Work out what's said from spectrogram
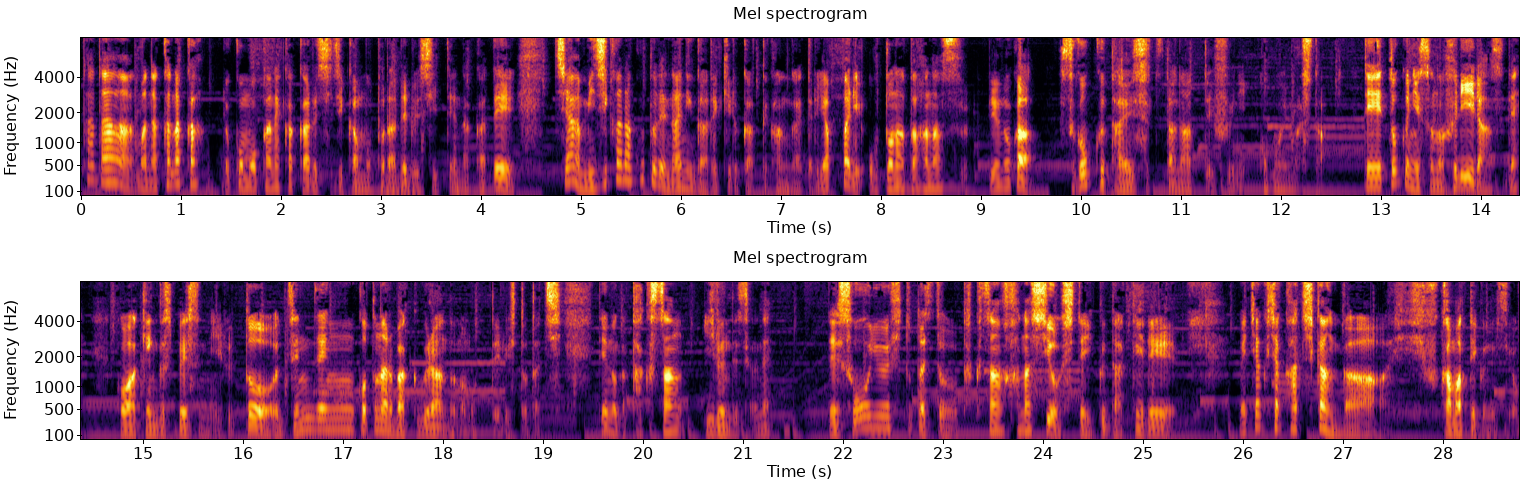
ただ、まあ、なかなか旅行もお金かかるし、時間も取られるしっていう中で、じゃあ身近なことで何ができるかって考えたら、やっぱり大人と話すっていうのがすごく大切だなっていうふうに思いました。で、特にそのフリーランスでコワーキングスペースにいると、全然異なるバックグラウンドの持っている人たちっていうのがたくさんいるんですよね。で、そういう人たちとたくさん話をしていくだけで、めちゃくちゃ価値観が深まっていくんですよ。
